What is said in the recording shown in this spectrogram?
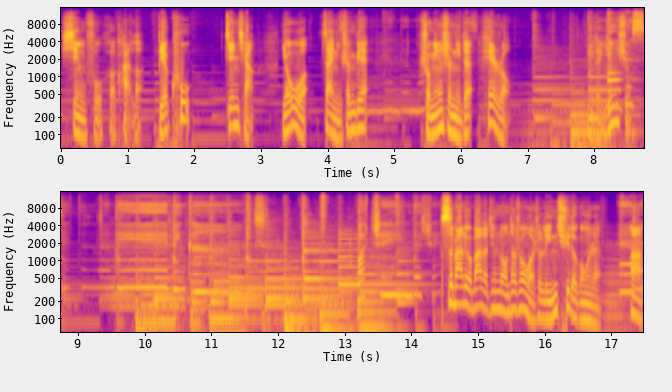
幸福和快乐，别哭，坚强，有我在你身边，说明是你的 hero，你的英雄四八六八的听众他说我是林区的工人啊，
